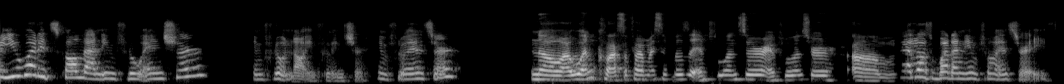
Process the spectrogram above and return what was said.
you what it's called an influencer? Influ no influencer. Influencer? No, I wouldn't classify myself as an influencer. Influencer. Um, Tell us what an influencer is.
